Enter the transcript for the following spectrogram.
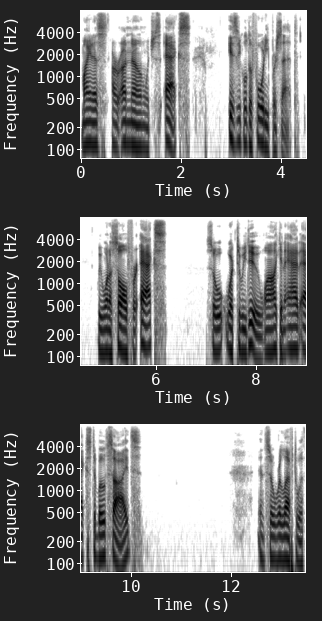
minus our unknown, which is x, is equal to 40%. We want to solve for x, so what do we do? Well, I can add x to both sides. And so we're left with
